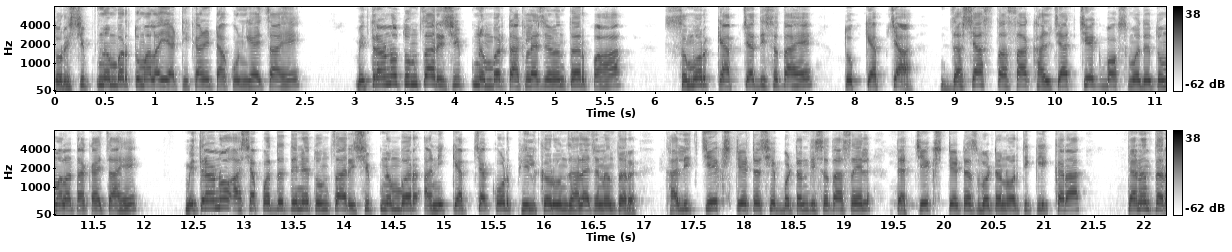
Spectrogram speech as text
तो रिसिप्ट नंबर तुम्हाला या ठिकाणी टाकून घ्यायचा आहे. मित्रांनो तुमचा रिसिप्ट नंबर टाकल्याच्या नंतर पहा समोर कॅपचा दिसत आहे. तो कॅपचा जशास तसा खालच्या चेक बॉक्समध्ये तुम्हाला टाकायचा आहे. मित्रांनो अशा पद्धतीने तुमचा रिसिप्ट नंबर आणि कॅपचा कोड फिल करून झाल्याच्यानंतर खाली चेक स्टेटस हे बटन दिसत असेल. त्या चेक स्टेटस बटनवरती क्लिक करा. त्यानंतर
